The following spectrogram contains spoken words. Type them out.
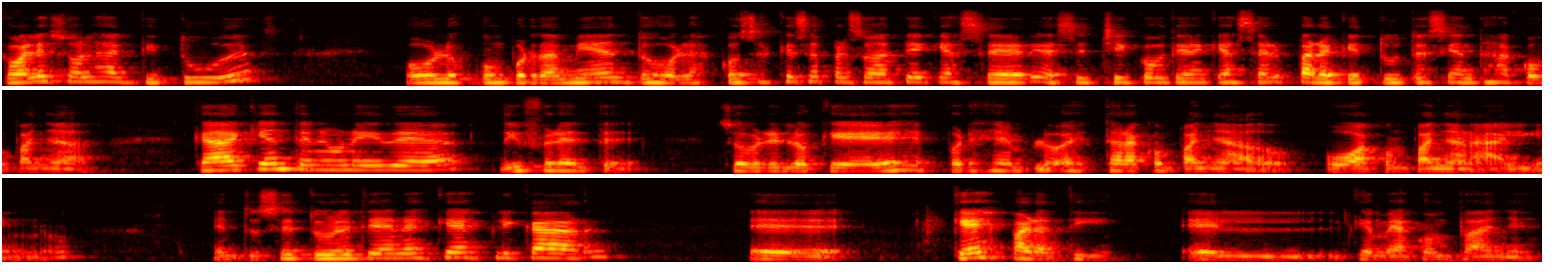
cuáles son las actitudes o los comportamientos o las cosas que esa persona tiene que hacer, ese chico tiene que hacer para que tú te sientas acompañada. Cada quien tiene una idea diferente sobre lo que es, por ejemplo, estar acompañado o acompañar a alguien, ¿no? Entonces tú le tienes que explicar eh, qué es para ti el que me acompañe.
